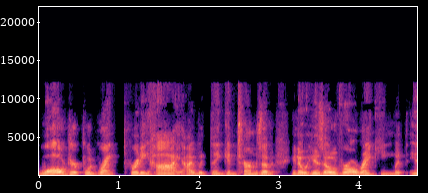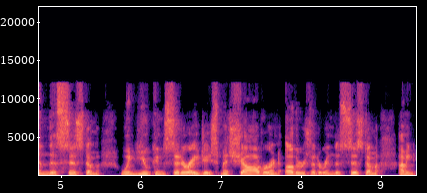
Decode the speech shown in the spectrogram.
Waldrep would rank pretty high, I would think, in terms of, you know, his overall ranking within the system. When you consider AJ Smith Shawver and others that are in the system, I mean,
